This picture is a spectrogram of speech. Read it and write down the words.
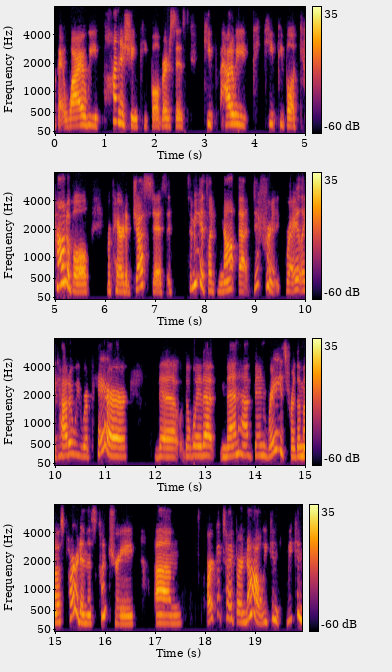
okay why are we punishing people versus keep how do we keep people accountable reparative justice it, to me it's like not that different right? Like how do we repair the the way that men have been raised for the most part in this country? Um archetype or not we can we can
